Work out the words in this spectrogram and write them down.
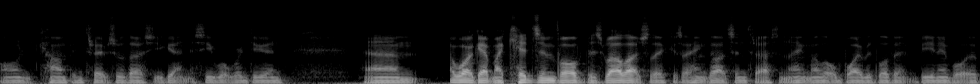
on camping trips with us. You're getting to see what we're doing. Um, I want to get my kids involved as well, actually, because I think that's interesting. I think my little boy would love it, being able to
